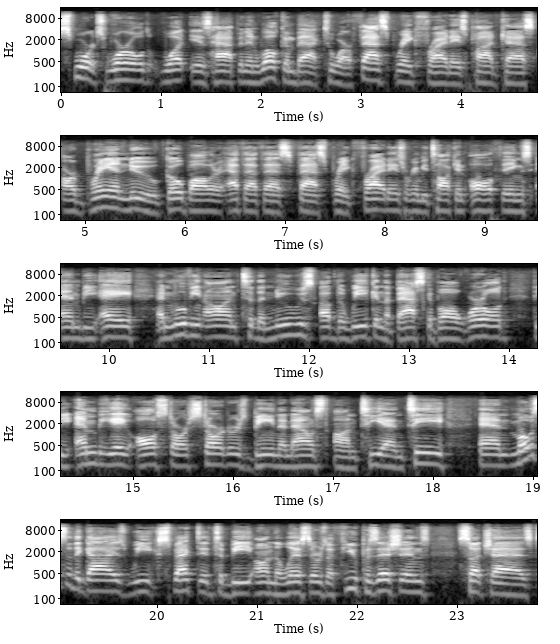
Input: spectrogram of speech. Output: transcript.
Sports world, what is happening? Welcome back to our Fast Break Fridays podcast, our brand new Go Baller FFS Fast Break Fridays. We're going to be talking all things NBA and moving on to the news of the week in the basketball world. The NBA All Star starters being announced on TNT. And most of the guys we expected to be on the list, there was a few positions such as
